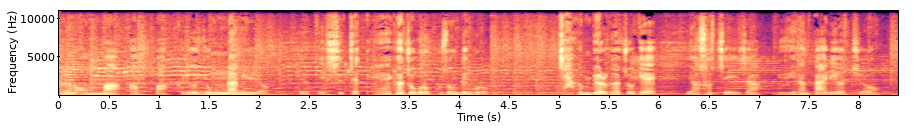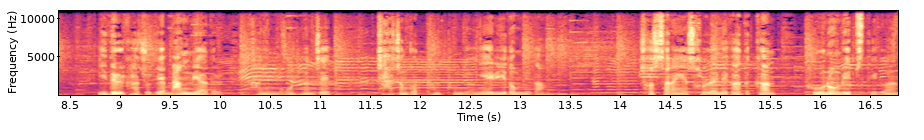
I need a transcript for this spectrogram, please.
그는 엄마, 아빠, 그리고 육남 일녀 이렇게 실제 대가족으로 구성된 그룹. 작은 별 가족의 여섯째이자 유일한 딸이었죠. 이들 가족의 막내 아들 강인봉은 현재 자전거 탄 풍경의 리더입니다. 첫사랑의 설렘이 가득한 분홍 립스틱은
